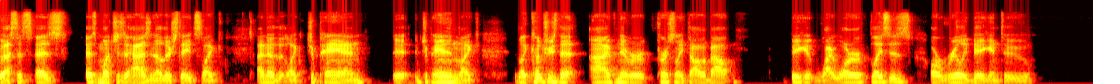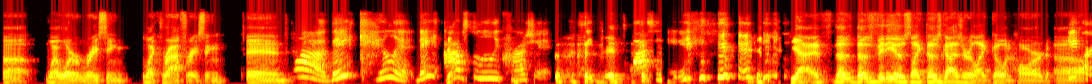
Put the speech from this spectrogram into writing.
US as as, as much as it has in other states. Like I know that like Japan, it, Japan and like like countries that I've never personally thought about big whitewater places are really big into uh whitewater racing, like raft racing. And yeah, they kill it. They yeah. absolutely crush it. It's fascinating. yeah, if those, those videos, like those guys are like going hard. Uh, they are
